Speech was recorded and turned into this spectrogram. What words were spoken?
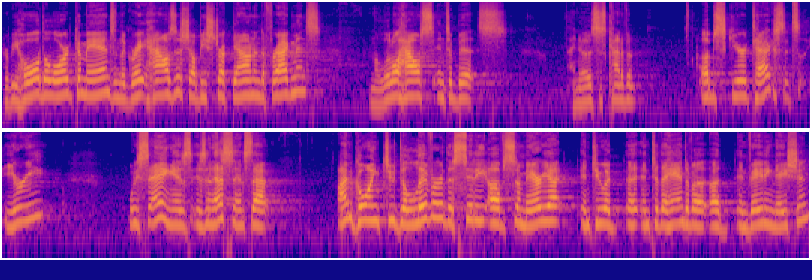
For behold, the Lord commands, and the great houses shall be struck down into fragments, and the little house into bits. I know this is kind of an obscure text, it's eerie. What he's saying is, is in essence, that I'm going to deliver the city of Samaria into, a, uh, into the hand of an invading nation.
